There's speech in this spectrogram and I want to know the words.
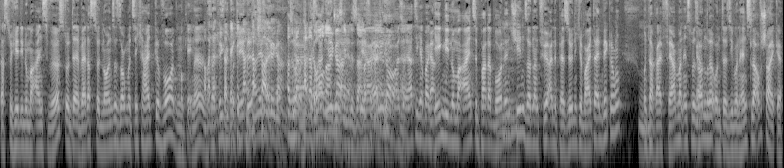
dass du hier die Nummer eins wirst und er wäre das zur neuen Saison mit Sicherheit geworden. Okay. Ne? Aber Das dann ist er weggegangen. Also Ja, bei ja. Paderborn Ja, haben Sie es ja, ihm ja. gesagt. Ja, Ja, ja, ja, genau. ja. Also er hat sich aber gegen die Nummer eins in Paderborn entschieden, sondern für eine persönliche Weiterentwicklung unter Ralf Fährmann insbesondere und äh, Simon Hensler auf Schalke.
